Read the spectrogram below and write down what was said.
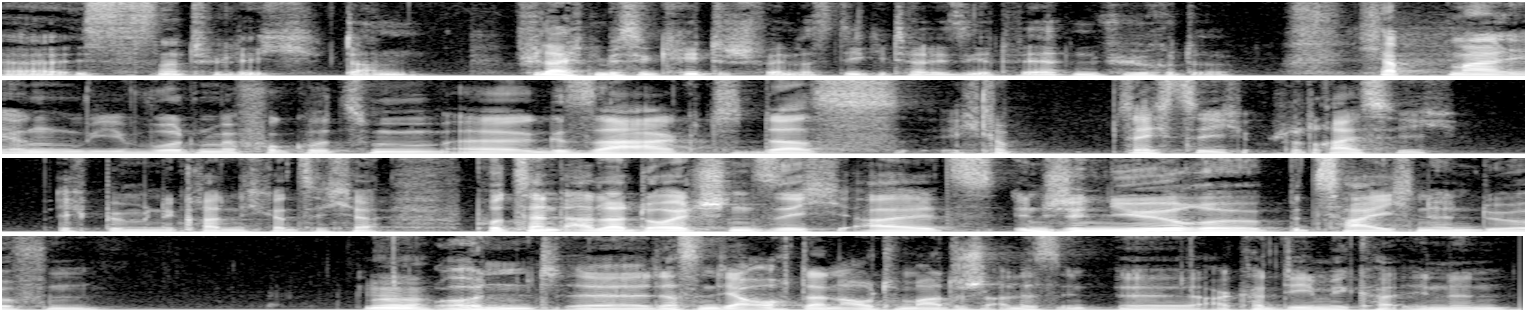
äh, ist es natürlich dann vielleicht ein bisschen kritisch, wenn das digitalisiert werden würde. Ich habe mal irgendwie, wurden mir vor kurzem äh, gesagt, dass, ich glaube, 60 oder 30, ich bin mir gerade nicht ganz sicher, Prozent aller Deutschen sich als Ingenieure bezeichnen dürfen. Ja. Und äh, das sind ja auch dann automatisch alles äh, AkademikerInnen.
